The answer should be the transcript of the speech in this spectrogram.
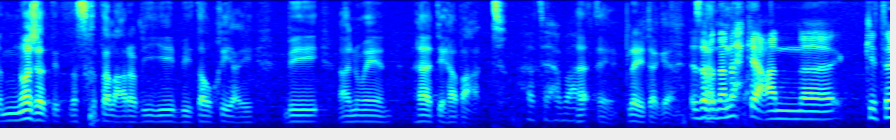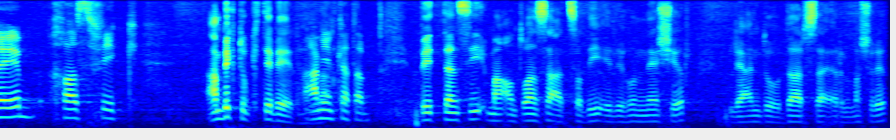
انوجدت نسختها العربية بتوقيعي بعنوان هاتها بعد هاتها بعد. إيه بلاي ات اجين إذا بدنا نحكي عن آه، كتاب خاص فيك. عم بكتب كتابات عم ينكتب. بالتنسيق مع أنطوان سعد صديقي اللي هو الناشر اللي عنده دار سائر المشرق.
